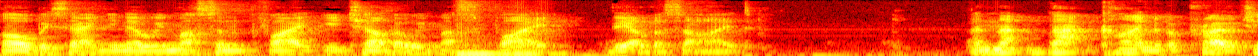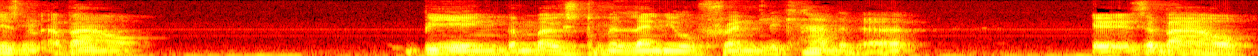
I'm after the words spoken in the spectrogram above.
I'll be saying, you know, we mustn't fight each other, we must fight the other side. And that, that kind of approach isn't about being the most millennial friendly candidate. It is about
